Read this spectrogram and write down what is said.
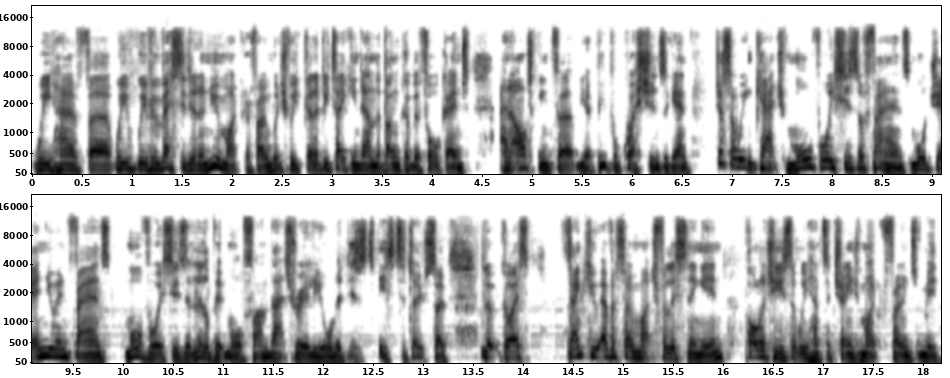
we have uh, we've we've invested in a new microphone, which we're going to be taking down the bunker before games and asking for you know people questions again, just so we can catch more voices of fans, more genuine fans, more voices, a little bit more fun. That's really all it is is to do. So, look, guys, thank you ever so much for listening in. Apologies that we had to change microphones mid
